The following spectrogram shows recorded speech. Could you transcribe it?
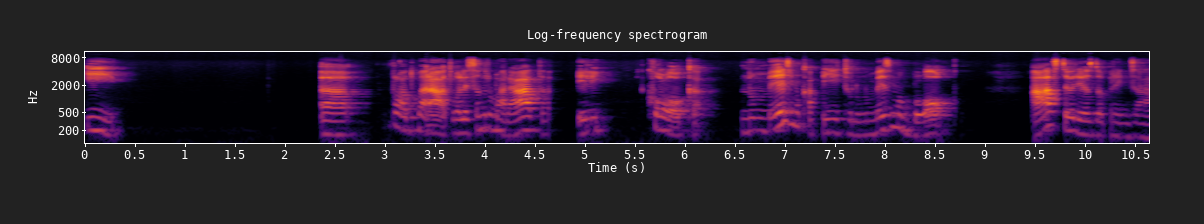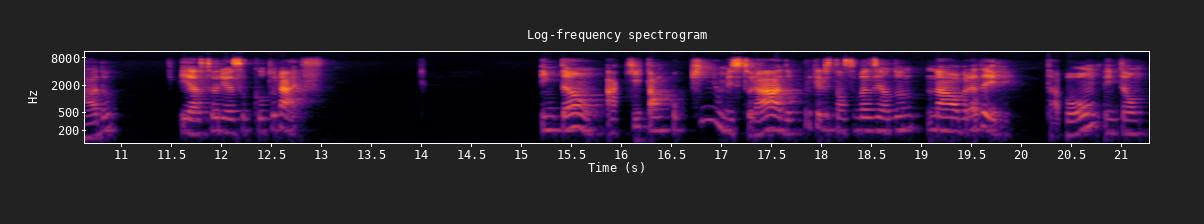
e uh, falar do Barata, o Alessandro Barata, ele coloca no mesmo capítulo, no mesmo bloco, as teorias do aprendizado e as teorias subculturais. Então, aqui está um pouquinho misturado, porque eles estão se baseando na obra dele, tá bom? Então,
